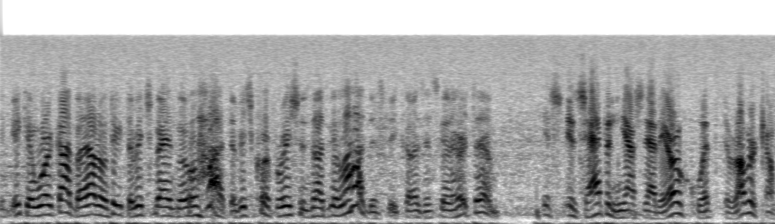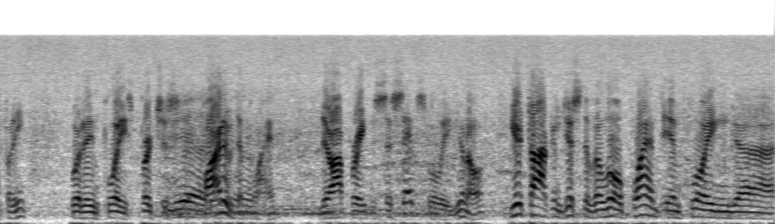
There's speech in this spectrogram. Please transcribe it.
It, it can work out, but I don't think the rich man's going to allow it. The rich corporation's not going to allow this because it's going to hurt them. It's, it's happened, yes, that Aeroquip, the rubber company, where the employees purchase Yeah, part of the yeah. plant, they're operating successfully, you know. You're talking just of a little plant employing uh,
